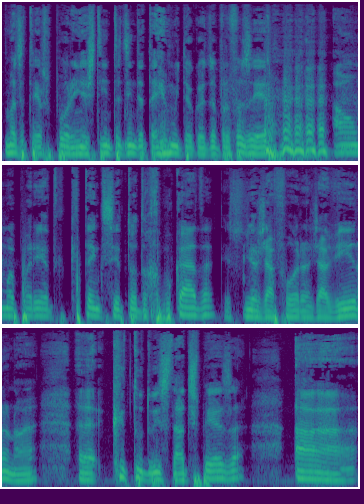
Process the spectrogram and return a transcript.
mas até eles porem as tintas ainda têm muita coisa para fazer. há uma parede que tem que ser toda rebocada, que os senhores já foram, já viram, não é? Eh, que tudo isso dá despesa. Há.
